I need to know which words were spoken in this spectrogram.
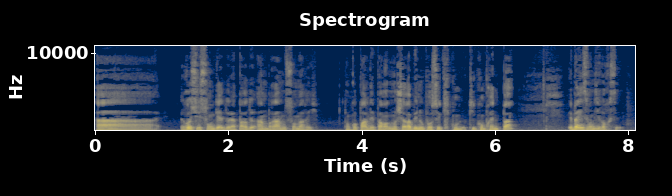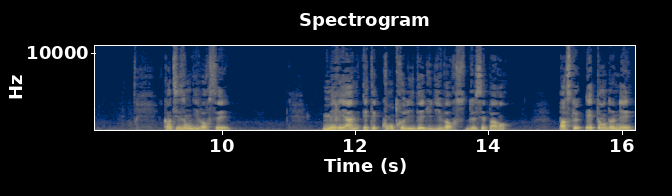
a reçu son guet de la part de Ambram, son mari. Donc on parle des parents de Moshe Rabbeinu pour ceux qui ne comprennent pas. Eh bien, ils ont divorcé. Quand ils ont divorcé, Myriam était contre l'idée du divorce de ses parents, parce que, étant donné,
